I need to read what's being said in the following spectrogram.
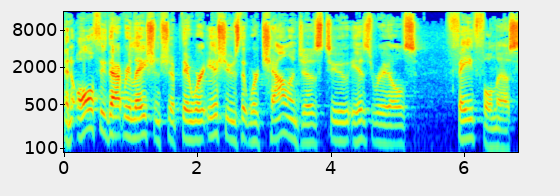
And all through that relationship, there were issues that were challenges to Israel's faithfulness,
